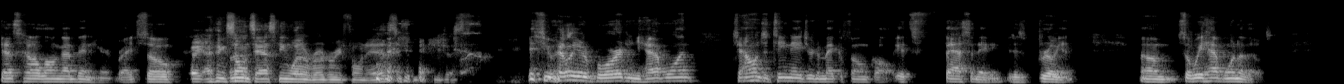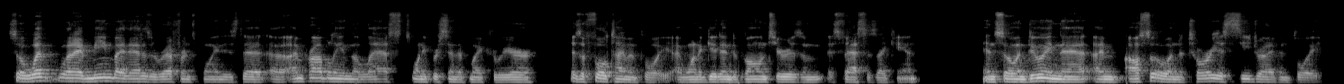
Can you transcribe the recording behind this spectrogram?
that's how long I've been here, right? So Wait, I think someone's asking what a rotary phone is. if, you just... if you really are bored and you have one, challenge a teenager to make a phone call. It's fascinating. It is brilliant. Um, so we have one of those. So what what I mean by that as a reference point is that uh, I'm probably in the last 20% of my career as a full-time employee. I want to get into volunteerism as fast as I can. And so in doing that, I'm also a notorious C drive employee.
